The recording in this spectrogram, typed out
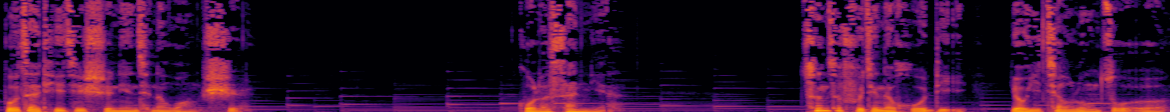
不再提及十年前的往事。过了三年，村子附近的湖底有一蛟龙作恶，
